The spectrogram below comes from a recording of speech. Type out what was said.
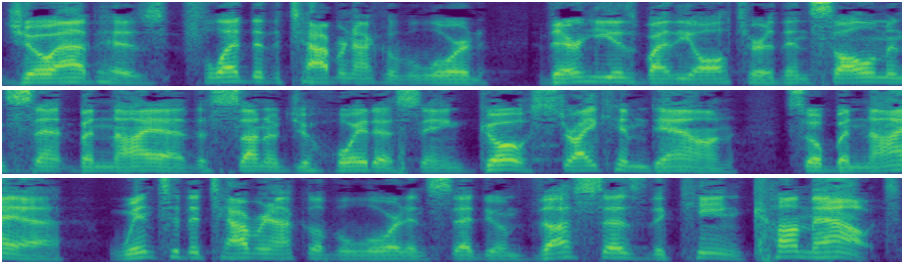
Joab has fled to the tabernacle of the Lord. There he is by the altar. Then Solomon sent Benaiah, the son of Jehoiada, saying, Go, strike him down. So Benaiah went to the tabernacle of the Lord and said to him, Thus says the king, Come out.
